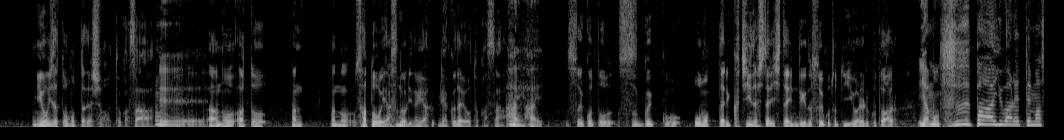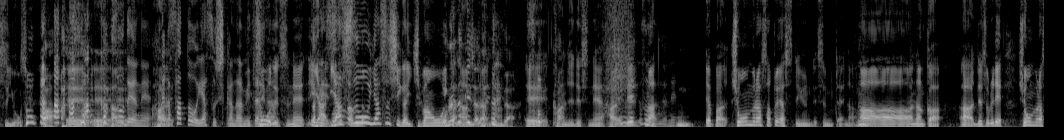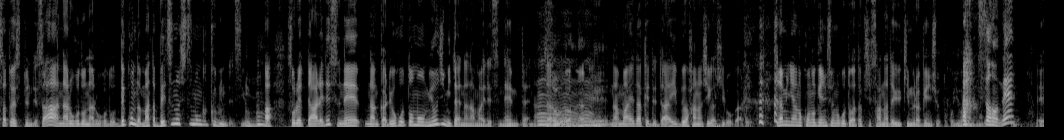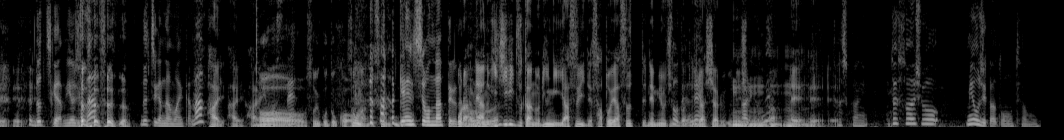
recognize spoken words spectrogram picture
名字だと思ったでしょとかさ、えー、あのあとあんあの佐藤康則の略略だよとかさ、はいはい。そういうことをすっごいこう思ったり口に出したりしたいんだけどそういうことって言われることはある？いやもうスーパー言われてますよ。そうか。えーえ ーそうだよね、はい。なんか佐藤康かなみたいな。そうですね。いや安尾康が一番多いかなみたな。ないいんだ、えー、そっか。感じですね。はい。で、まあそうなんやっぱ正村里康って言うんですみたいな、あーあーなんかあーでそれで正村里康って言うんです。ああなるほどなるほど。で今度はまた別の質問が来るんですよ、うん。あそれってあれですね。なんか両方とも名字みたいな名前ですね。みたいな、うん。なるほど、そうだね。えー名前だけでだいぶ話が広がる。ちなみにあのこの現象のことを私真田幸村現象とこう呼んでるんですけど そうね。えーえーえー。どっちが名字かな？そうそうそうどっちが名前かな？はいはいはい。ああそういうことか。そうなんです現象になってるほらねあの一里塚の里に安いで里安ってね名字の方いらっしゃるうんあるよねうんうんうん。えーえーえー。確かに私最初名字かと思ってたもん。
